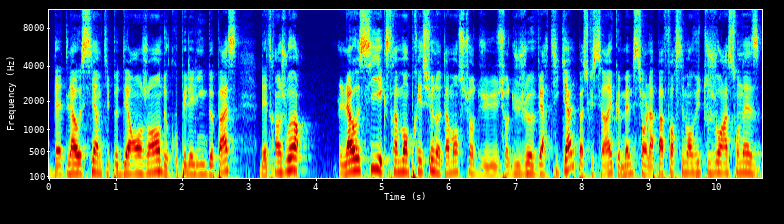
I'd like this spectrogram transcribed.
d'être là aussi un petit peu dérangeant, de couper les lignes de passe, d'être un joueur là aussi extrêmement précieux, notamment sur du, sur du jeu vertical, parce que c'est vrai que même si on ne l'a pas forcément vu toujours à son aise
